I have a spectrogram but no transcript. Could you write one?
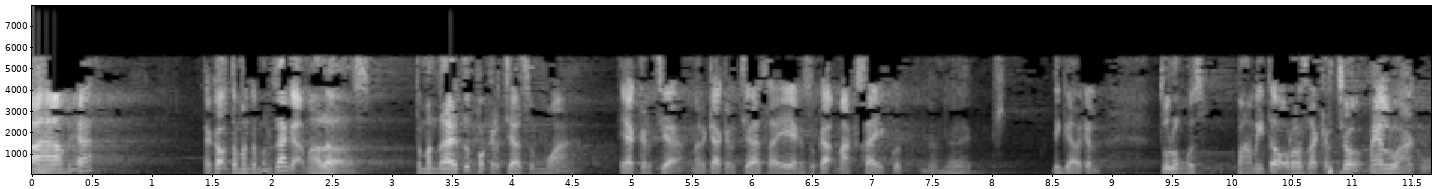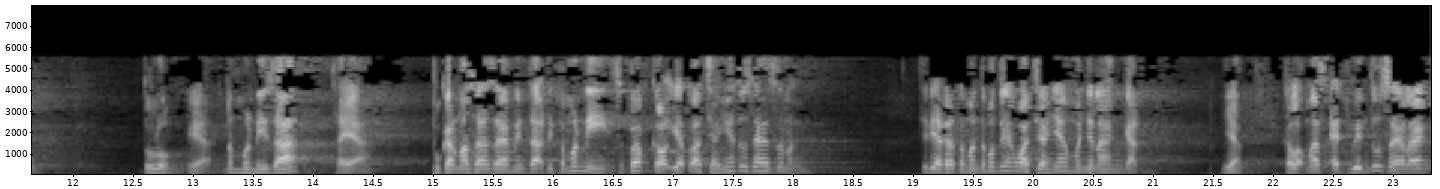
Paham ya? Nah, kalau teman-teman saya nggak malas. Teman saya itu pekerja semua. Ya kerja, mereka kerja, saya yang suka maksa ikut. Tinggalkan. Tolong pamit orang saya kerja melu aku. Tolong ya, nemeni saya. Bukan masalah saya minta ditemani, sebab kalau lihat wajahnya itu saya senang. Jadi ada teman-teman yang wajahnya menyenangkan. Ya, kalau Mas Edwin tuh saya larang,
